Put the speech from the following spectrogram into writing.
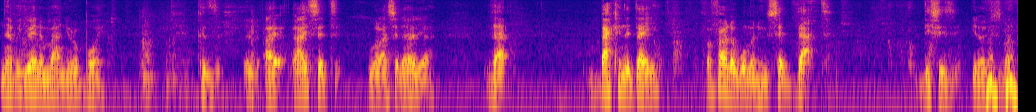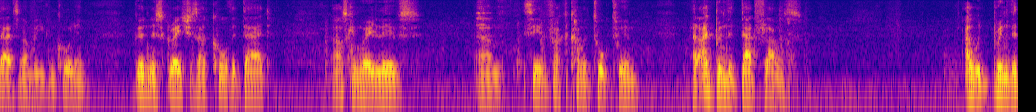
Never. You ain't a man. You're a boy. Because I I said to- well I said earlier that back in the day, if I found a woman who said that, this is you know this is my dad's number, you can call him, goodness gracious, I'd call the dad, ask him where he lives, um, see if I could come and talk to him, and I'd bring the dad flowers. I would bring the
